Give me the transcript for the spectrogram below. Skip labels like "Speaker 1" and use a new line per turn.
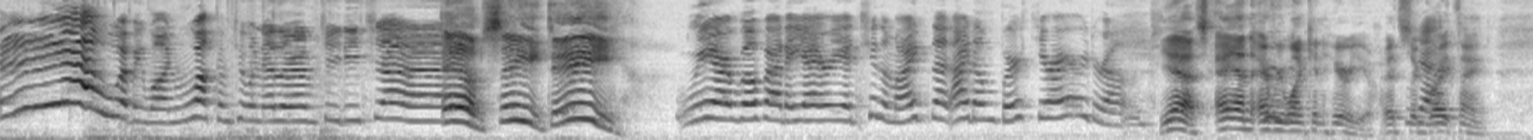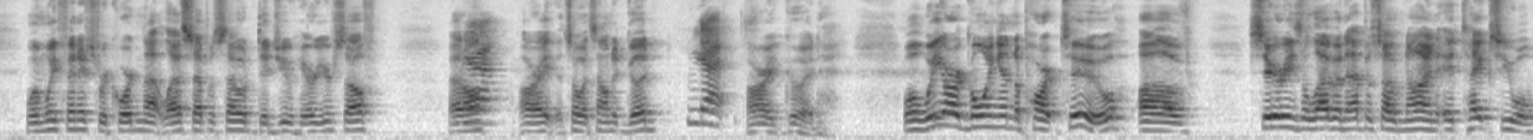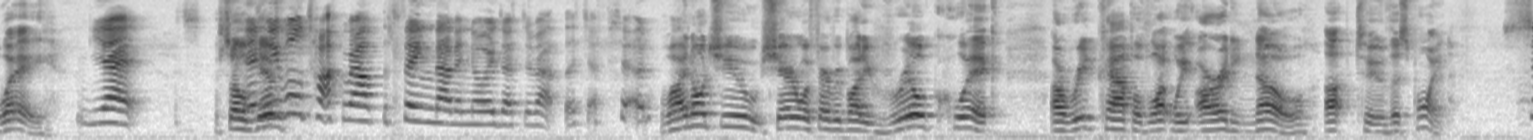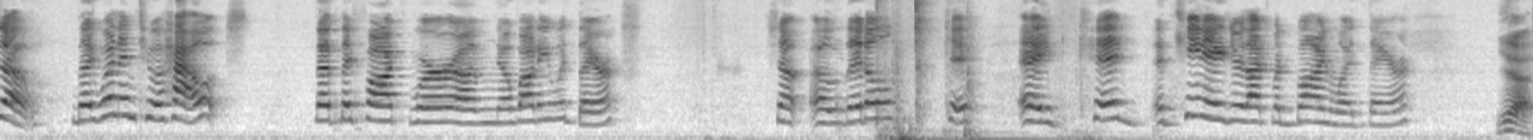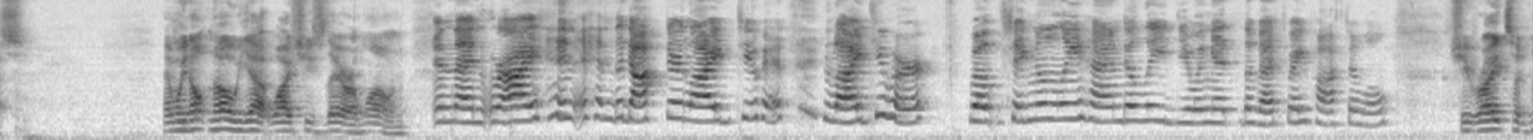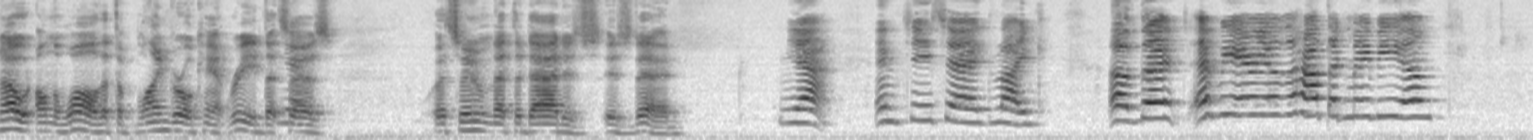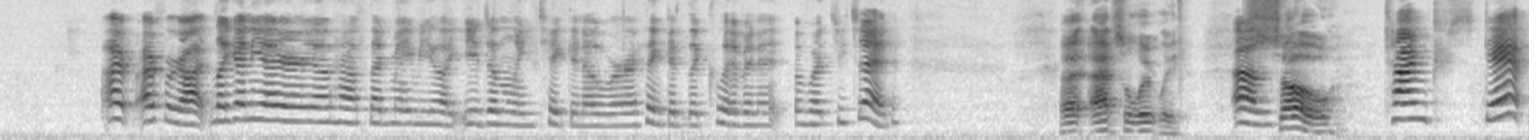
Hello, everyone. Welcome to another MCD show.
MCD.
We are both at a area to the mic that I don't burst your eardrums.
Yes, and everyone can hear you. It's a
Yeah.
great thing. When we finished recording that last episode, did you hear yourself at
Yeah.
all? All right, so it sounded good?
Yes.
All right, good. Well, we are going into part two of Series 11, Episode 9 It Takes You Away.
Yes.
So,
and
give.
we will talk about the thing that annoys us about this episode.
Why don't you share with everybody, real quick, a recap of what we already know up to this point?
So, they went into a house that they thought were um, nobody was there. So a little kid, a kid, a teenager that was blind was there.
Yes. And we don't know yet why she's there alone.
And then Ryan and the doctor lied to him, lied to her, both signally handily doing it the best way possible.
She writes a note on the wall that the blind girl can't read that
Yeah.
says, "Assume that the dad is is dead."
Yeah, and she said like, uh, that every area of the house that maybe um, I I forgot like any area of the house that may be like easily taken over. I think it's the clip in it of what she said.
Uh, absolutely.
Um,
so,
time stamp,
